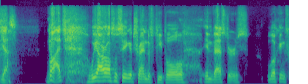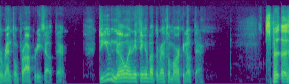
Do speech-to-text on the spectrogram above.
Yes. But we are also seeing a trend of people, investors, looking for rental properties out there. Do you know anything about the rental market out there? Spe- uh,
